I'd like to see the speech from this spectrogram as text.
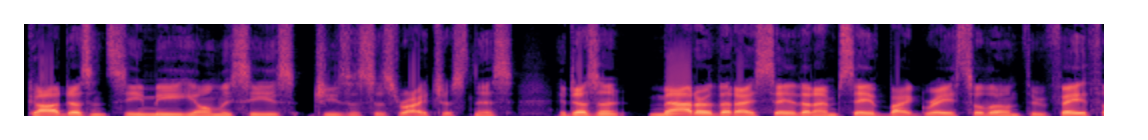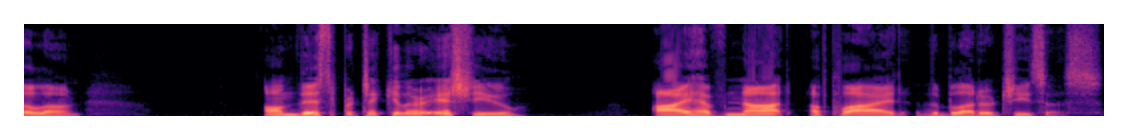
God doesn't see me, He only sees Jesus' righteousness. It doesn't matter that I say that I'm saved by grace alone through faith alone. On this particular issue, I have not applied the blood of Jesus.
